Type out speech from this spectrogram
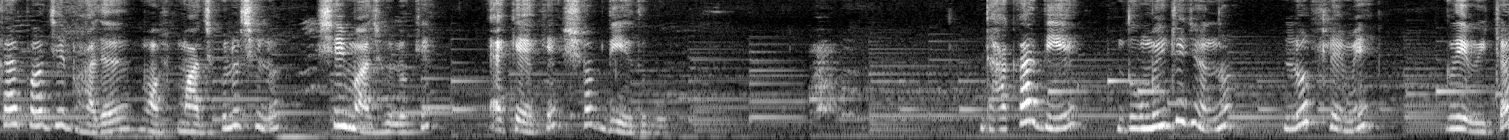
তারপর যে ভাজা মাছগুলো ছিল, সেই মাছগুলোকে একে একে সব দিয়ে দেবো। ঢাকা দিয়ে দু মিনিটের জন্য লো ফ্লেমে গ্রেভিটা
